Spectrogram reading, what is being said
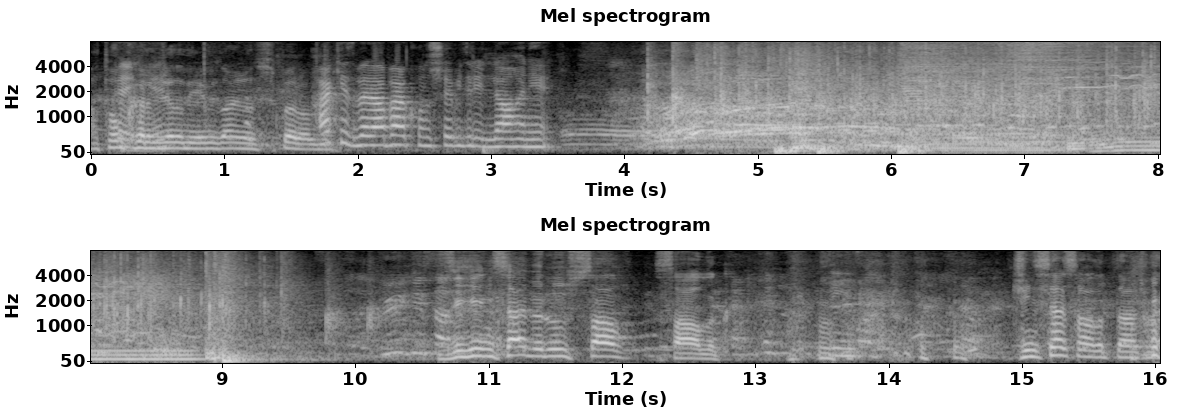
Atom Peki. karıncalı diye biz aynen süper oldu. Herkes beraber konuşabilir illa hani. Zihinsel ve ruhsal sağlık. Cinsel sağlık daha çok.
